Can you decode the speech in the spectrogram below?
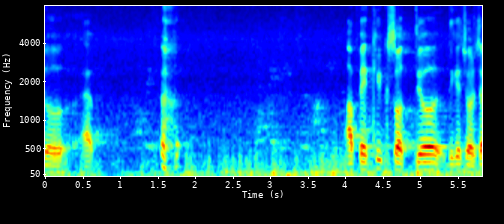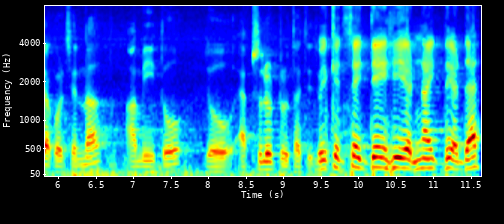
जो আপেক্ষিক সত্য দিকে চর্চা করছেন না আমি তো যে অ্যাবসোলুট ট্রুথ আছে We could say day here, night there. That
